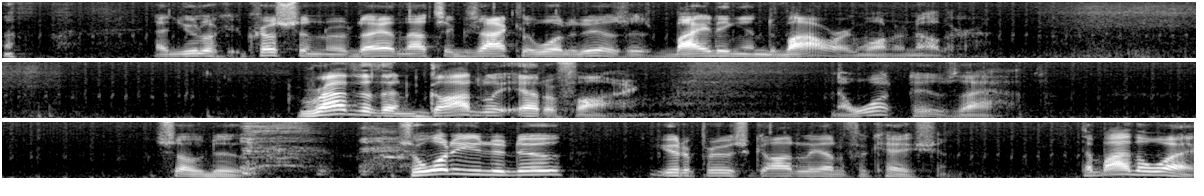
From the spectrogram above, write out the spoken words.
and you look at Christendom today, and that's exactly what it is, is biting and devouring one another rather than godly edifying. Now, what is that? So do. So, what are you to do? You're to produce godly edification. Now, by the way,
